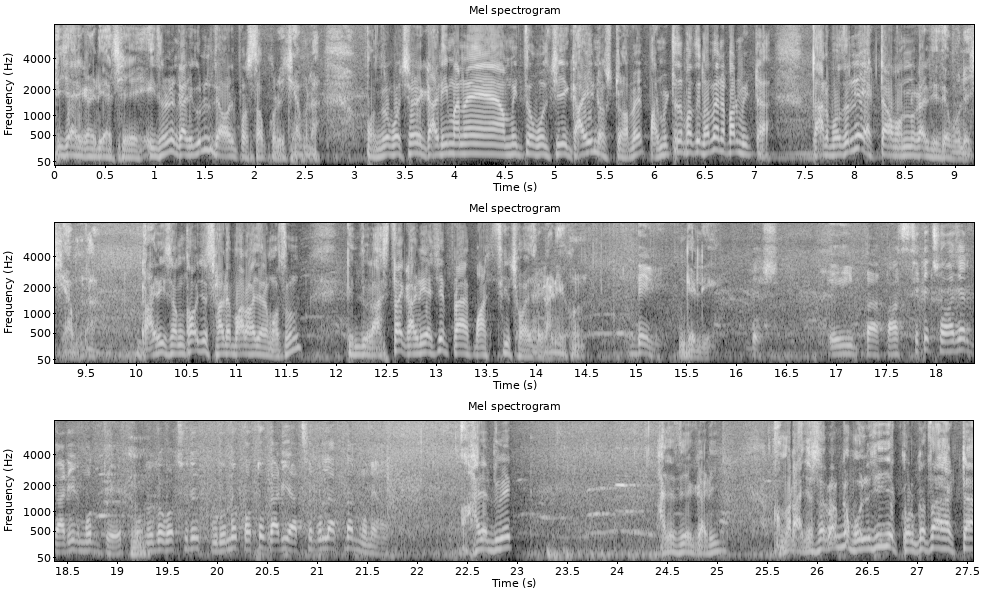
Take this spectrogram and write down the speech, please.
ডিজায়ার গাড়ি আছে এই ধরনের গাড়িগুলো দেওয়ার প্রস্তাব করেছি আমরা। পনেরো বছরের গাড়ি মানে আমি তো বলছি যে গাড়ি নষ্ট হবে পারমিটটা তো বাতিল হবে না পারমিটটা তার বদলে একটা অন্য গাড়ি দিতে বলেছি আমরা। গাড়ির সংখ্যা হচ্ছে সাড়ে বারো হাজার মতন কিন্তু রাস্তায় গাড়ি আছে প্রায় পাঁচ থেকে ছ হাজার গাড়ি এখন। ডেলি? ডেলি। বেশ। এই পাঁচ থেকে ছ হাজার গাড়ির মধ্যে পনেরো বছরের পুরনো কত গাড়ি আছে বলে আপনার মনে হয়? হাজার দুয়েক। হাজার দুয়েক গাড়ি। আমরা রাজ্য সরকারকে বলেছি যে কলকাতা একটা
